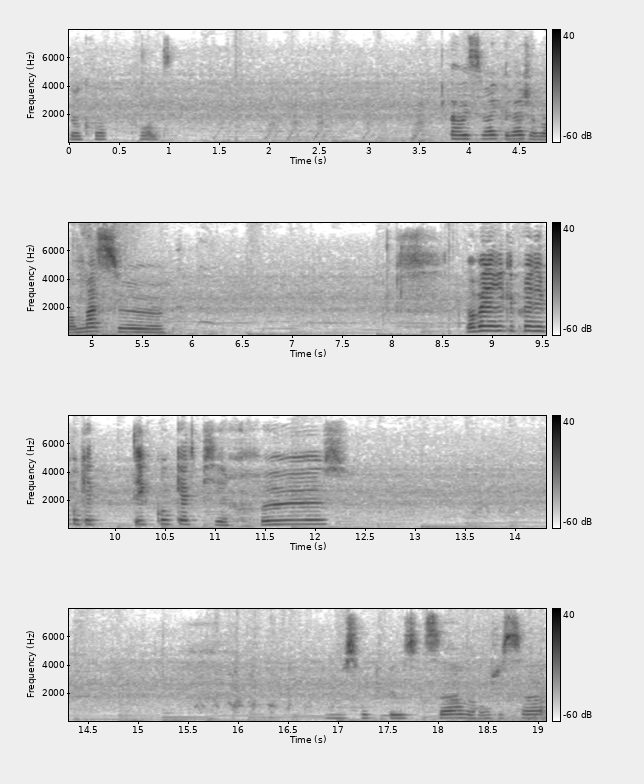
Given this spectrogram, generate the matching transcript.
Donc on va prendre ah oui, c'est vrai que là, j'avais un masse... Euh, on va aller récupérer des coquettes, des coquettes pierreuses. On va s'occuper aussi de ça, on va ranger ça.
